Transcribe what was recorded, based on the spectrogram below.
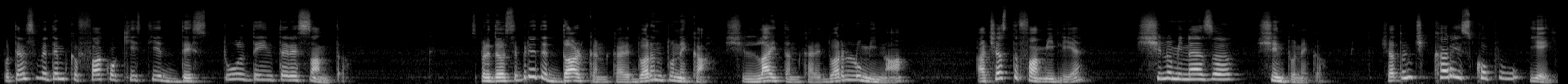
putem să vedem că fac o chestie destul de interesantă. Spre deosebire de Darken, care doar întuneca, și Lighten, care doar lumina, această familie și luminează și întunecă. Și atunci, care e scopul ei?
